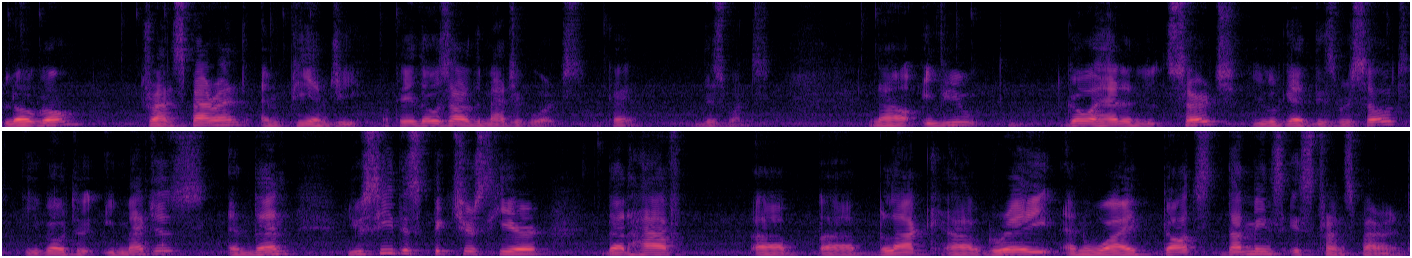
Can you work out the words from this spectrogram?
logo, transparent, and PNG. Okay, those are the magic words. Okay, these ones. Now, if you go ahead and search, you will get this result. You go to images, and then you see these pictures here that have uh, uh, black, uh, gray, and white dots. That means it's transparent.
